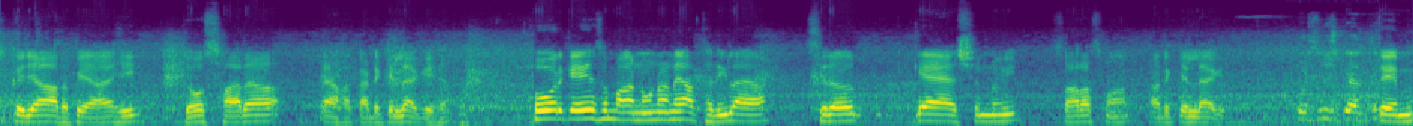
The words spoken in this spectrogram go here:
ਕੁ ਹਜ਼ਾਰ ਰੁਪਇਆ ਸੀ ਤੇ ਉਹ ਸਾਰਾ ਪੈਸਾ ਕੱਢ ਕੇ ਲੈ ਗਏ ਆ। ਹੋਰ ਕਿਸੇ ਸਮਾਨ ਉਹਨਾਂ ਨੇ ਹੱਥ ਨਹੀਂ ਲਾਇਆ ਸਿਰਫ ਕੈਸ਼ ਨੂੰ ਹੀ ਸਾਰਾ ਸਮਾਨ ਕੱਢ ਕੇ ਲੈ ਗਏ ਕੋਸ਼ਿਸ਼ ਕਰਦੇ ਤੇ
